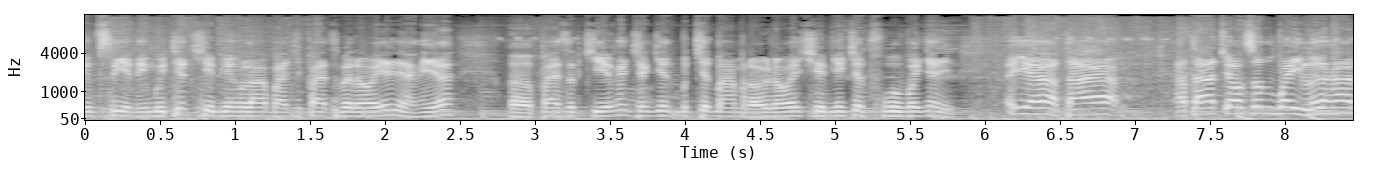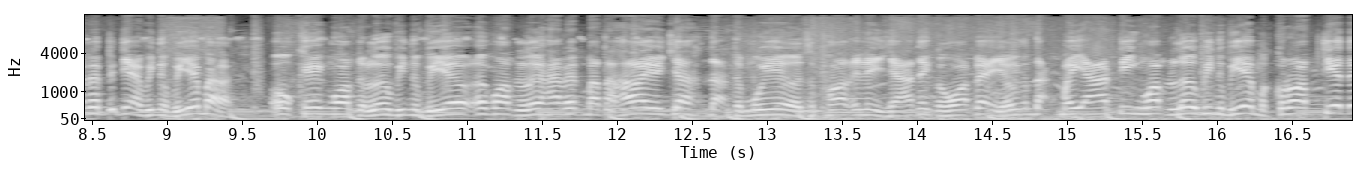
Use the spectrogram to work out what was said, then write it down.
យើងផ្ស៊ីអានេះមួយទៀតឈាមយើងឡើងប្រហែលជា80%ហើយអ្នកនេះ80ជាងអញ្ចឹងចិត្តចិត្តបាន100ឈាមយើងចិត្ត full វិញហើយអាយ៉ាតា អាតាចនសុនវាយលើ50ពីវិនវីបាទអូខេងាប់ទៅលើវិនវីងាប់ទៅលើ50បាត់ទៅហើយចាស់ដាក់ជាមួយ support អេលីយ៉ាទេក៏ងាប់ដែរយើងដាក់ 3RT ងាប់លើវិនវីមួយគ្រាប់ទៀត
